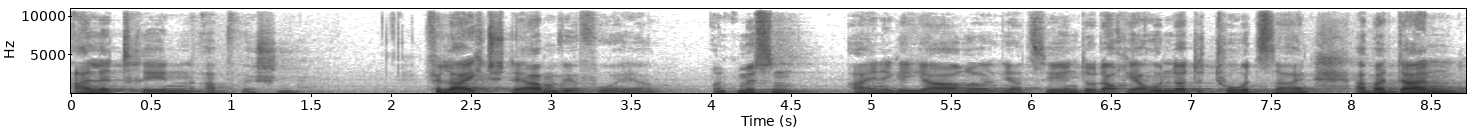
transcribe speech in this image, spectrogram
alle Tränen abwischen. Vielleicht sterben wir vorher und müssen einige Jahre, Jahrzehnte oder auch Jahrhunderte tot sein. Aber dann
